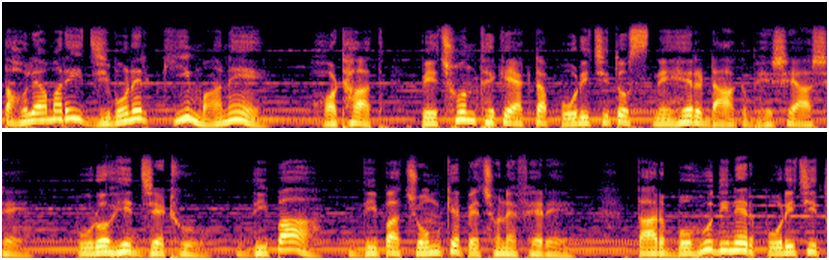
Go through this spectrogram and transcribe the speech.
তাহলে আমার এই জীবনের কি মানে? হঠাৎ পেছন থেকে একটা পরিচিত স্নেহের ডাক ভেসে আসে। পুরোহিত জেঠু, দীপা দীপা চমকে পেছনে ফেরে। তার বহুদিনের পরিচিত,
